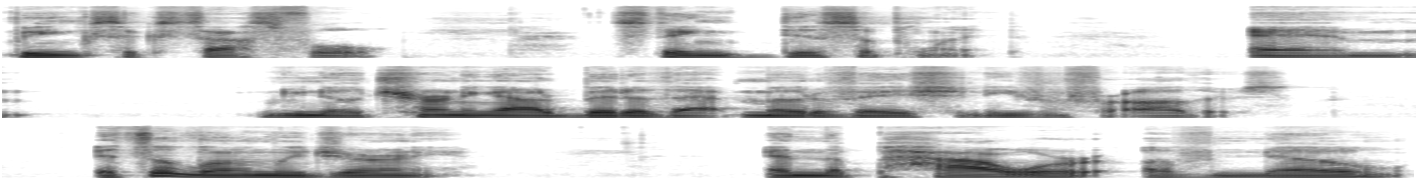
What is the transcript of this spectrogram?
being successful, staying disciplined, and you know, churning out a bit of that motivation even for others, it's a lonely journey. And the power of no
